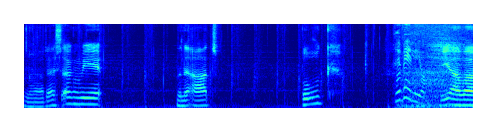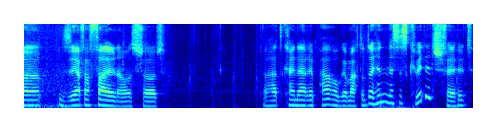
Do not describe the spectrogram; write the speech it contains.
Ja, da ist irgendwie eine Art Burg, die aber sehr verfallen ausschaut. Da hat keiner Reparo gemacht. Und da hinten ist das Quidditch-Feld.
